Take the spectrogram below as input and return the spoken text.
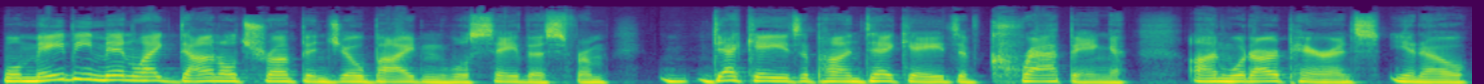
well, maybe men like Donald Trump and Joe Biden will save us from decades upon decades of crapping on what our parents, you know,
